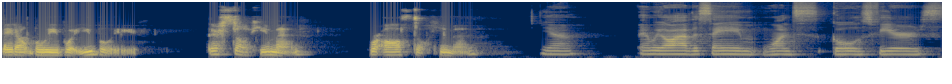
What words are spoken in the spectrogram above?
they don't believe what you believe. They're still human. We're all still human. Yeah. And we all have the same wants, goals, fears,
